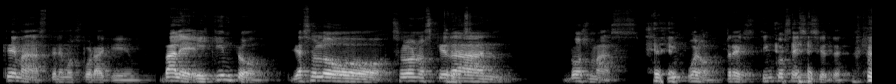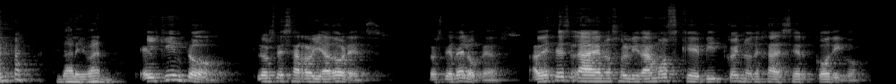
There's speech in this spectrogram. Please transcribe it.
¿Qué más tenemos por aquí? Vale, el quinto. Ya solo, solo nos quedan dos más. bueno, tres, cinco, seis y siete. Dale, Iván. El quinto, los desarrolladores, los developers. A veces la, nos olvidamos que Bitcoin no deja de ser código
